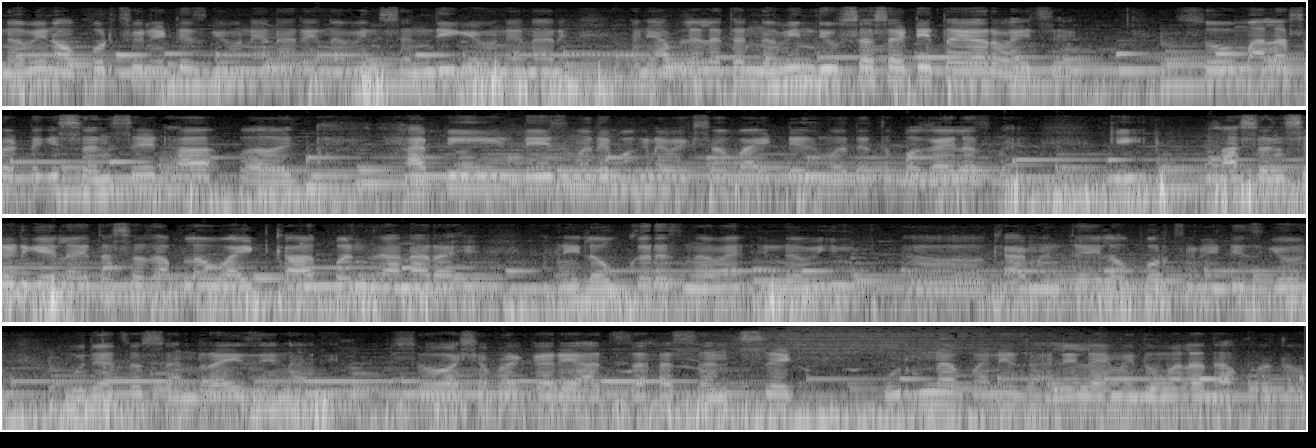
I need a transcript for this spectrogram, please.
नवीन ऑपॉर्च्युनिटीज घेऊन येणार आहे नवीन संधी घेऊन येणार आहे. आणि आपल्याला त्या नवीन दिवसासाठी तयार व्हायचं आहे सो मला असं वाटतं की सनसेट हा हॅपी डेजमध्ये बघण्यापेक्षा वाईट डेजमध्ये तर बघायलाच पाहिजे. की हा सनसेट गेला आहे तसंच आपला वाईट काळ पण जाणार आहे. आणि लवकरच नव्या नवीन काय म्हणता येईल ऑपॉर्च्युनिटीज घेऊन उद्याचं सनराईज येणार आहे. सो अशा प्रकारे आजचा हा सनसेट पूर्णपणे झालेला आहे. मी तुम्हाला दाखवतो.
